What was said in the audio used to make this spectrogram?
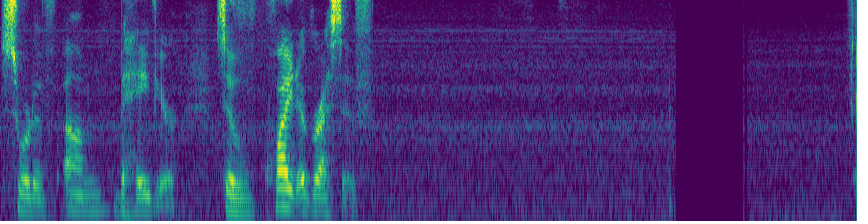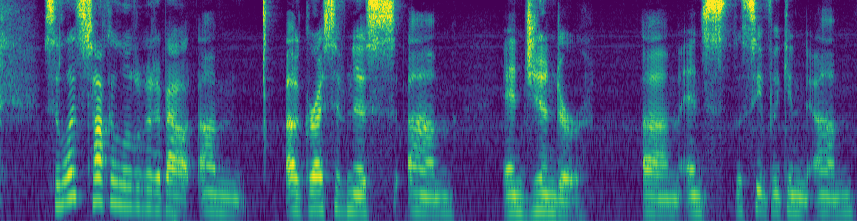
sort of um, behavior. So quite aggressive. So let's talk a little bit about um, aggressiveness um, and gender, um, and let's see if we can um,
